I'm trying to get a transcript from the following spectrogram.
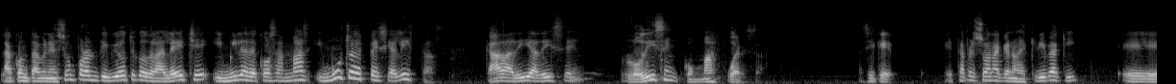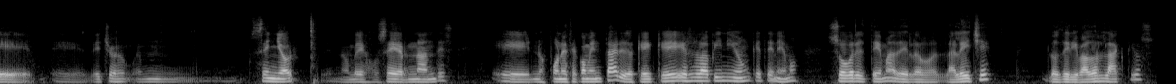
la contaminación por antibióticos de la leche y miles de cosas más. Y muchos especialistas cada día dicen, lo dicen con más fuerza. Así que esta persona que nos escribe aquí, eh, eh, de hecho es un señor, el nombre de José Hernández, eh, nos pone este comentario de qué es la opinión que tenemos sobre el tema de la leche, los derivados lácteos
